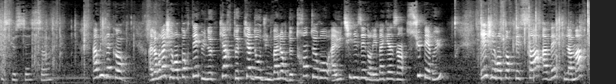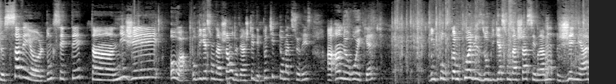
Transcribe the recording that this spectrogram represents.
Qu'est-ce que c'est ça? Ah oui, d'accord. Alors là, j'ai remporté une carte cadeau d'une valeur de 30 euros à utiliser dans les magasins Super U. Et j'ai remporté ça avec la marque Saveol. Donc c'était un IG OA, obligation d'achat. On devait acheter des petites tomates cerises à 1 euro et quelques. Donc comme quoi les obligations d'achat, c'est vraiment génial.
